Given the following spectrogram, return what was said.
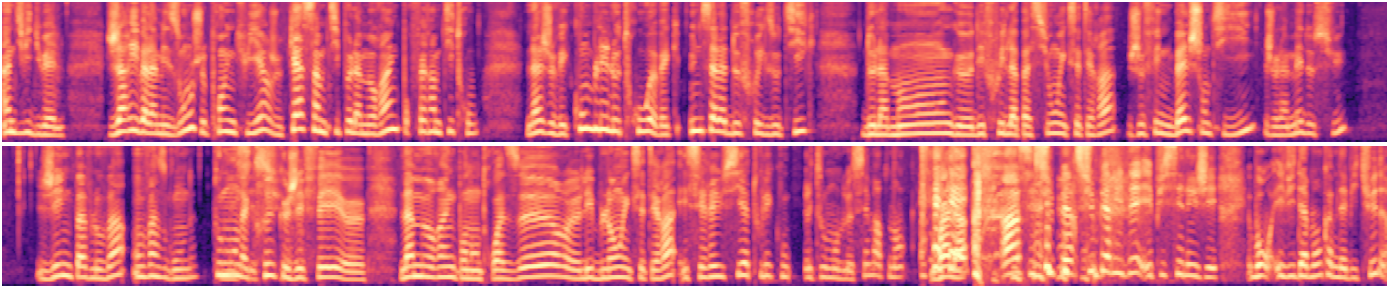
individuelles. J'arrive à la maison, je prends une cuillère, je casse un petit peu la meringue pour faire un petit trou. Là, je vais combler le trou avec une salade de fruits exotiques, de la mangue, euh, des fruits de la passion, etc. Je fais une belle chantilly, je la mets dessus. J'ai une pavlova en 20 secondes. Tout le Mais monde a cru sûr. que j'ai fait euh, la meringue pendant 3 heures, euh, les blancs, etc. Et c'est réussi à tous les coups. Et tout le monde le sait maintenant. Voilà. Ah, c'est super, super idée. Et puis c'est léger. Bon, évidemment, comme d'habitude,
